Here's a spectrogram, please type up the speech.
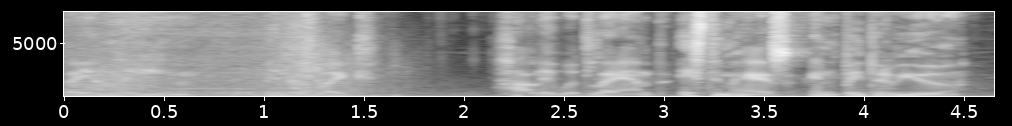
Diane Lane, Ben Affleck, Hollywoodland. Este mes en pay-per-view.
